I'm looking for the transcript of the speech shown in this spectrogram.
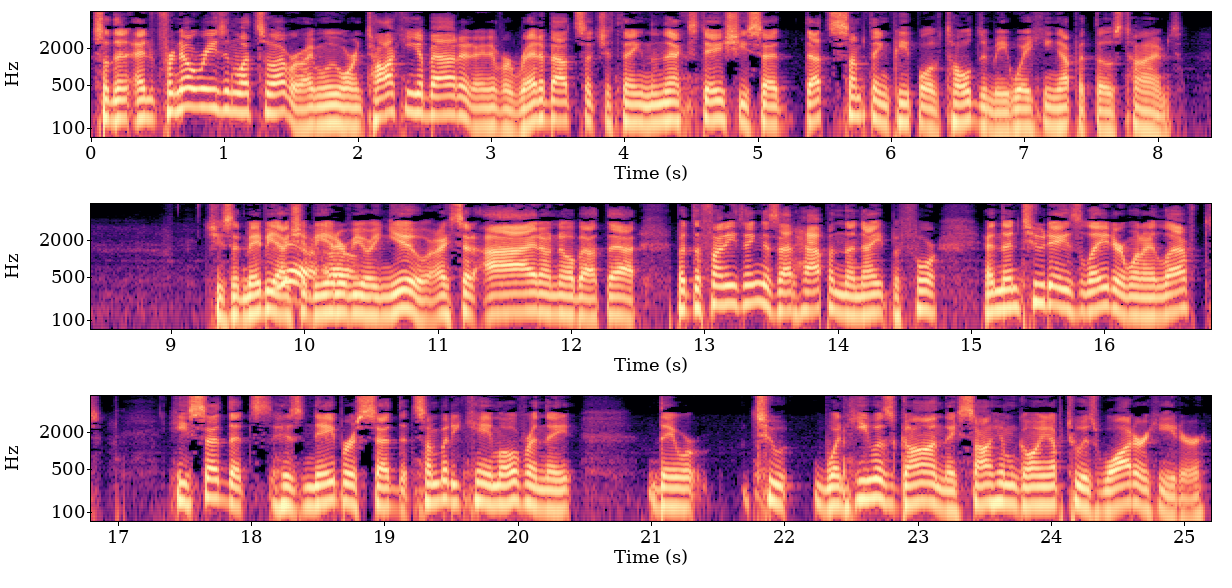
So then, and for no reason whatsoever. I mean, we weren't talking about it. I never read about such a thing. The next day, she said, "That's something people have told to me, waking up at those times." She said, maybe I should be um, interviewing you. I said, I don't know about that. But the funny thing is that happened the night before. And then two days later, when I left, he said that his neighbors said that somebody came over and they, they were to, when he was gone, they saw him going up to his water heater,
